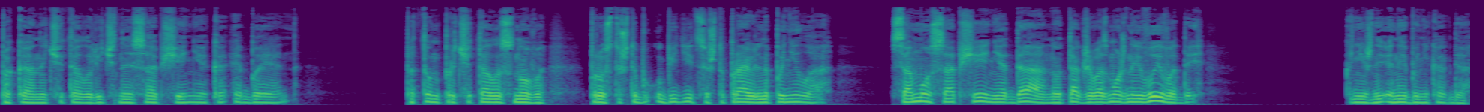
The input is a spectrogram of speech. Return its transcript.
пока она читала личное сообщение к ЭБН. Потом прочитала снова, просто чтобы убедиться, что правильно поняла. Само сообщение, да, но также возможны и выводы. Книжный Энейба никогда.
